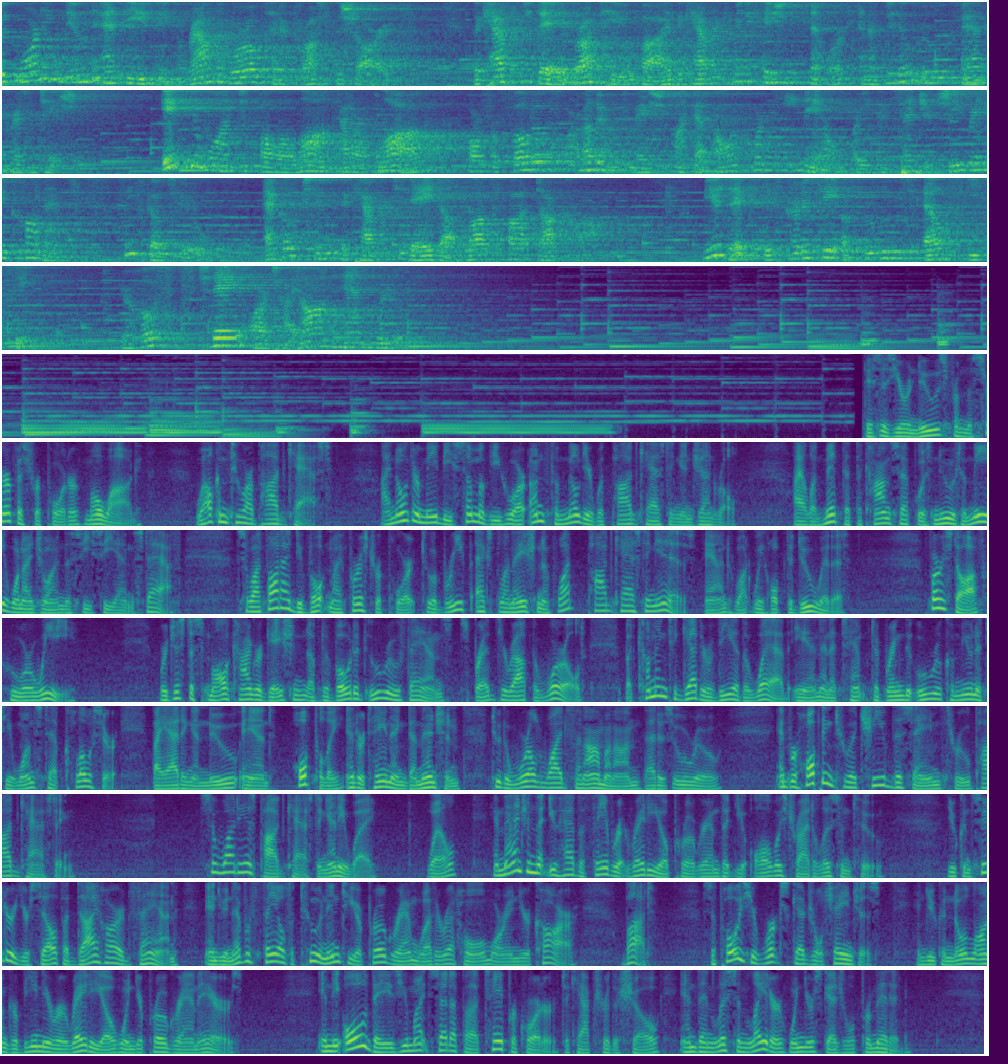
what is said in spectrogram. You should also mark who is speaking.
Speaker 1: Good morning, noon, and evening around the world and across the shards. The Cavern today brought to you by the Cavern Communications Network and Until Uru fan presentation. If you want to follow along at our blog, or for photos or other information like that all-important email where you can send your G-rated comments, please go to echo2thecaverntoday.blogspot.com. Music is courtesy of Uru's LCC. Your hosts today are Tyon and Uru.
Speaker 2: This is your news from the surface reporter, Moag. Welcome to our podcast. I know there may be some of you who are unfamiliar with podcasting in general. I'll admit that the concept was new to me when I joined the CCN staff, so I thought I'd devote my first report to a brief explanation of what podcasting is and what we hope to do with it. First off, who are we? We're just a small congregation of devoted Uru fans spread throughout the world, but coming together via the web in an attempt to bring the Uru community one step closer by adding a new and, hopefully, entertaining dimension to the worldwide phenomenon that is Uru, and we're hoping to achieve the same through podcasting. So what is podcasting anyway? Well, imagine that you have a favorite radio program that you always try to listen to. You consider yourself a die-hard fan, and you never fail to tune into your program whether at home or in your car. But suppose your work schedule changes, and you can no longer be near a radio when your program airs. In the old days, you might set up a tape recorder to capture the show and then listen later when your schedule permitted.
